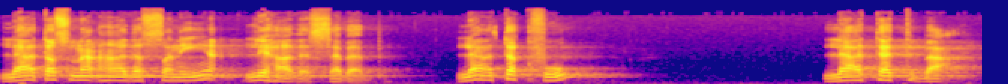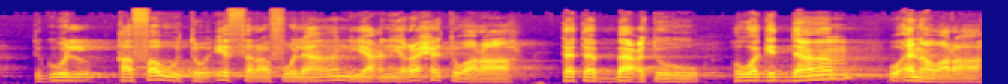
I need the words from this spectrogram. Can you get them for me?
لا تصنع هذا الصنيع لهذا السبب. لا تقفو لا تتبع. تقول قفوت إثر فلان يعني رحت وراه. تتبعته هو قدام وأنا وراه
